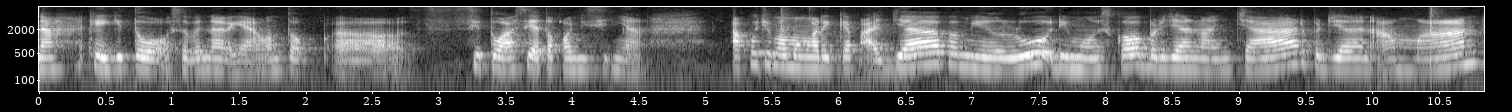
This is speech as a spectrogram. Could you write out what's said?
Nah, kayak gitu sebenarnya untuk uh, situasi atau kondisinya aku cuma mau nge-recap aja pemilu di Moskow berjalan lancar, berjalan aman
